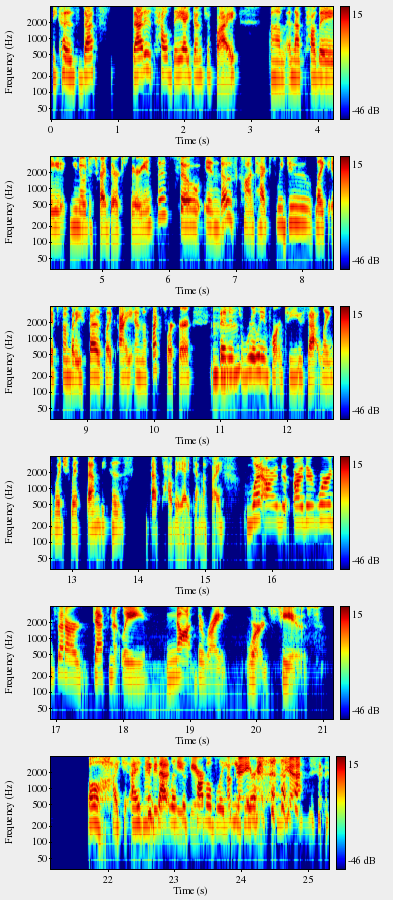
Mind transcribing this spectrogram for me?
because that's that is how they identify um, and that's how they you know describe their experiences. So in those contexts we do like if somebody says like i am a sex worker then Mhm. it's really important to use that language with them because that's how they identify. What are the are there words that are definitely not the right words to use? oh i, I Maybe think that list is probably Okay. easier yeah.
